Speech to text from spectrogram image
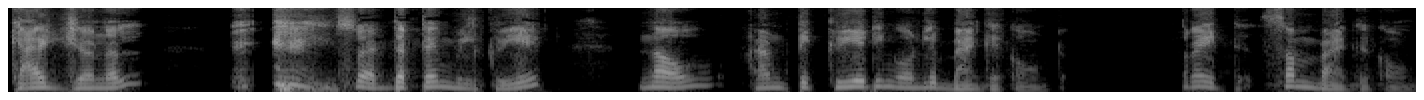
cash journal. So at that time we'll create. Now i'm creating only bank account right? Some bank account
